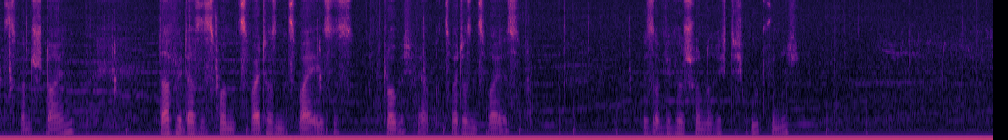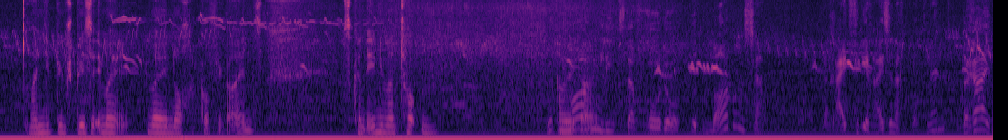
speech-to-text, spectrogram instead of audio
Das ist von Stein. Dafür, dass es von 2002 ist es, glaube ich. Ja, 2002 ist. Ist auf jeden Fall schon richtig gut, finde ich. Mein Lieblingsspiel ist ja immer, immerhin noch Gothic 1. Das kann eh niemand toppen. Guten Aber Morgen, egal. liebster Frodo. Guten Morgen, Sam. Bereit für die Reise nach Brookland? Bereit,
